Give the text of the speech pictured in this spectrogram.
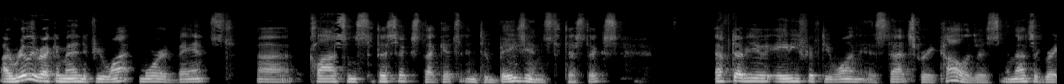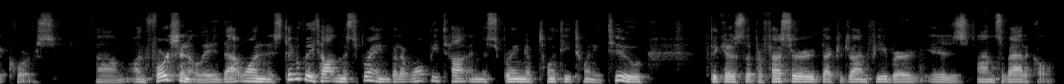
I really recommend if you want more advanced uh, class in statistics that gets into Bayesian statistics, FW 8051 is Stats for Ecologists, and that's a great course. Um, unfortunately, that one is typically taught in the spring, but it won't be taught in the spring of 2022 because the professor, Dr. John Fieberg, is on sabbatical.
